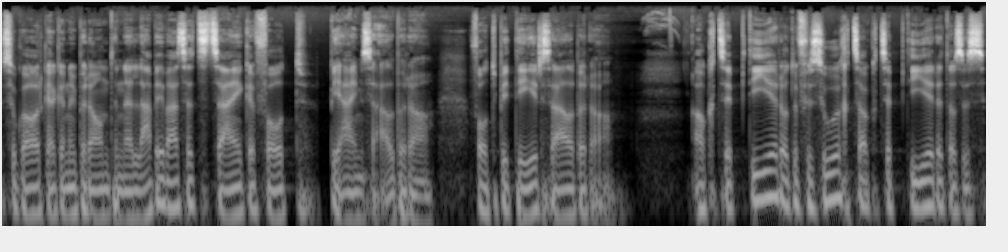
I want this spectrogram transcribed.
sogar gegenüber anderen Lebewesen zu zeigen, fängt bei einem selber an, fängt bei dir selber an. Akzeptieren oder versuch zu akzeptieren, dass es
